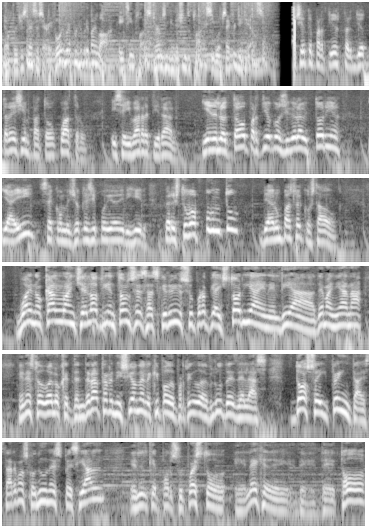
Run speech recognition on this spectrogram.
No purchase necessary. Void where prohibited by law. 18 plus. Terms and conditions apply. See website for details. Siete partidos, perdió tres y empató cuatro. Y se iba a retirar. Y en el octavo partido consiguió la victoria. Y ahí se convenció que sí podía dirigir. Pero estuvo a punto de dar un paso al costado. Bueno, Carlo Ancelotti entonces a escribir su propia historia en el día de mañana en este duelo que tendrá transmisión del equipo deportivo de Blue desde las 12 y 30. Estaremos con un especial en el que por supuesto el eje de, de- todo,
